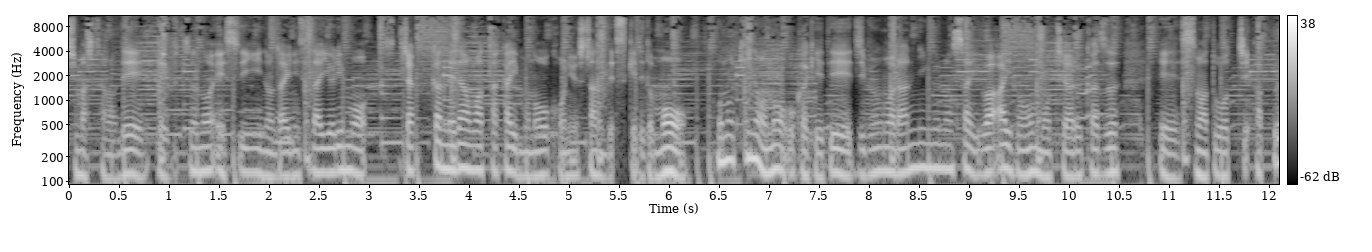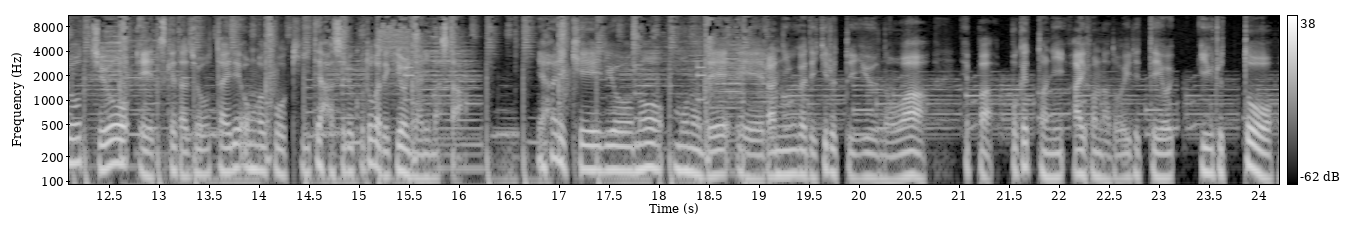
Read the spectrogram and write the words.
しましたので、え普通の SE の第2世代よりも若干値段は高いものを購入したんですけれども、この機能のおかげで自分はランニングの際は iPhone を持ち歩かず、えスマートウォッチ、Apple Watch を、えつけた状態で音楽を聴いて走ることができるようになりました。やはり軽量のもので、えーランニングができるというのは、やっぱポケットに iPhone などを入れていると、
